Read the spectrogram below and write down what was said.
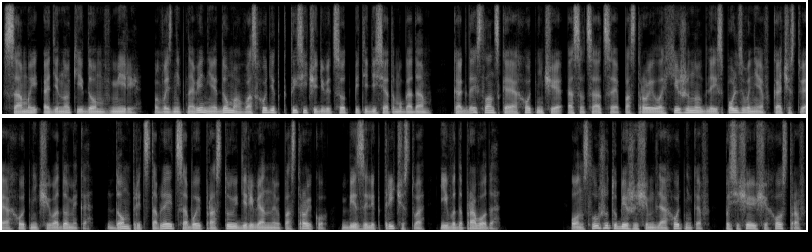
Самый одинокий дом в мире. Возникновение дома восходит к 1950 годам, когда Исландская охотничья ассоциация построила хижину для использования в качестве охотничьего домика. Дом представляет собой простую деревянную постройку, без электричества и водопровода. Он служит убежищем для охотников, посещающих остров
